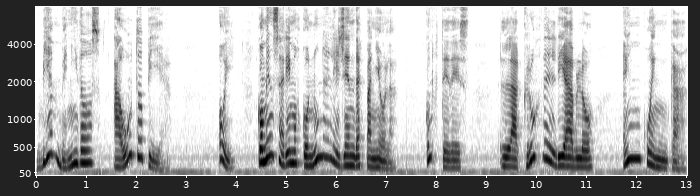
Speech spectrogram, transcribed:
bienvenidos a Utopía. Hoy comenzaremos con una leyenda española. Con ustedes, la Cruz del Diablo en Cuenca.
